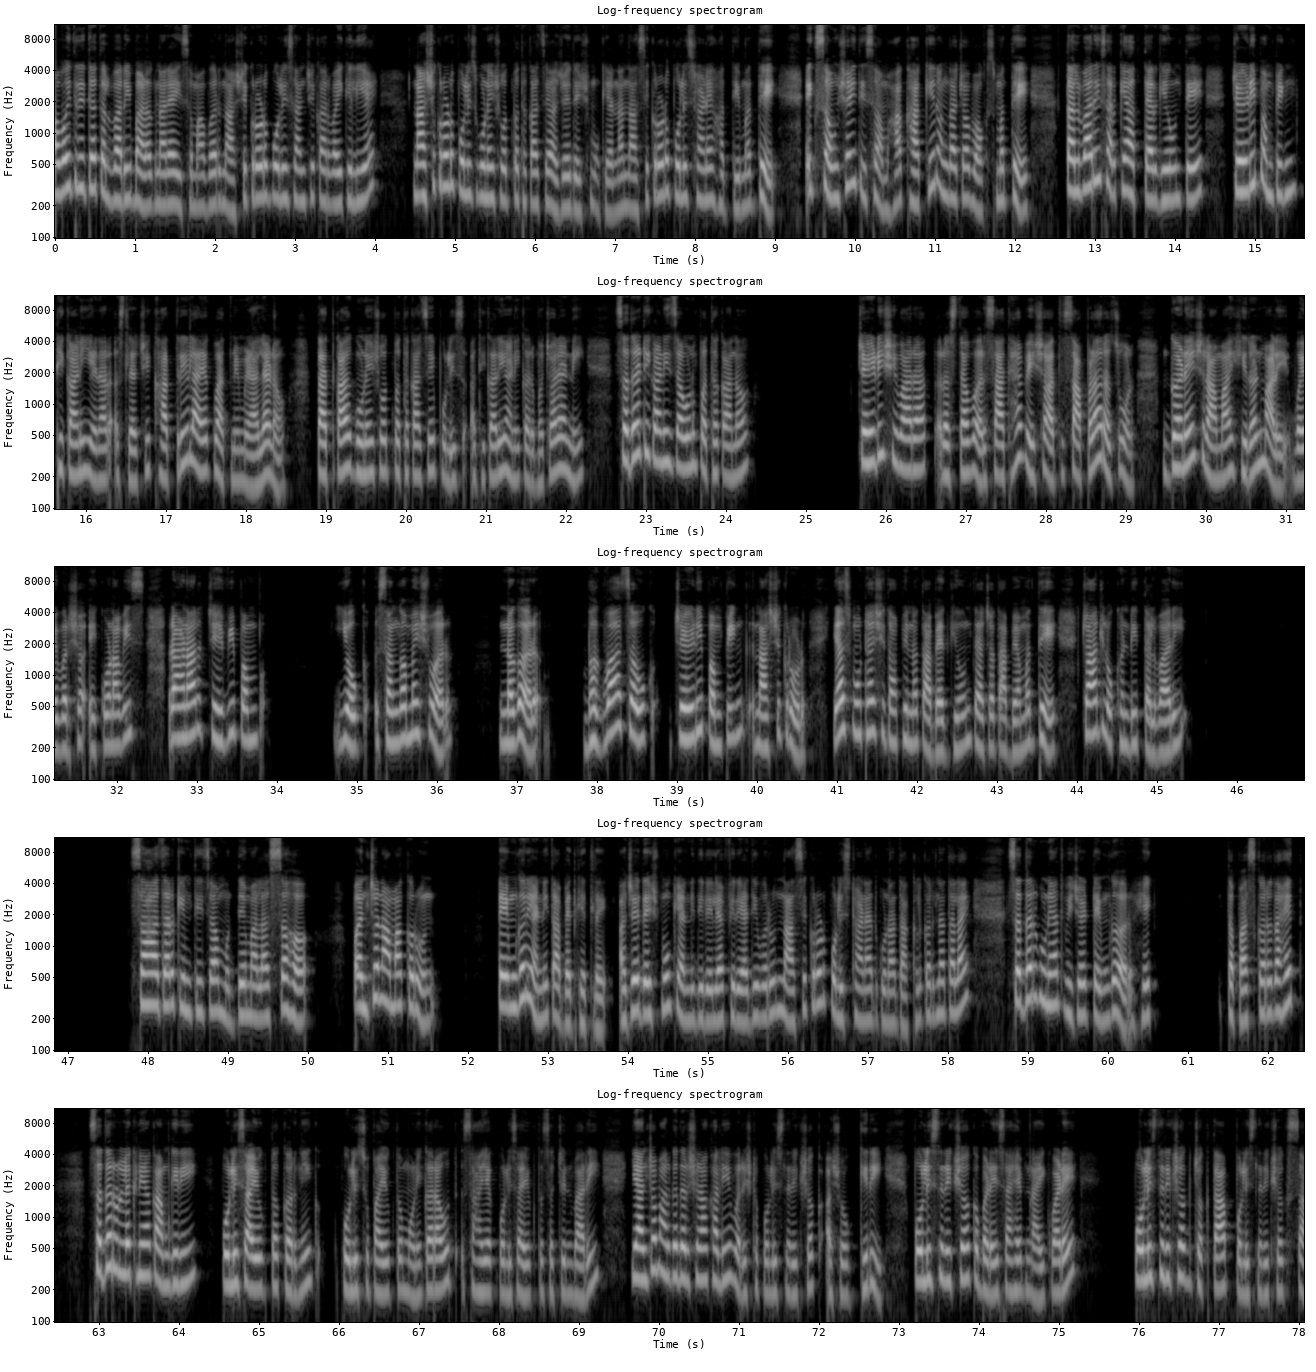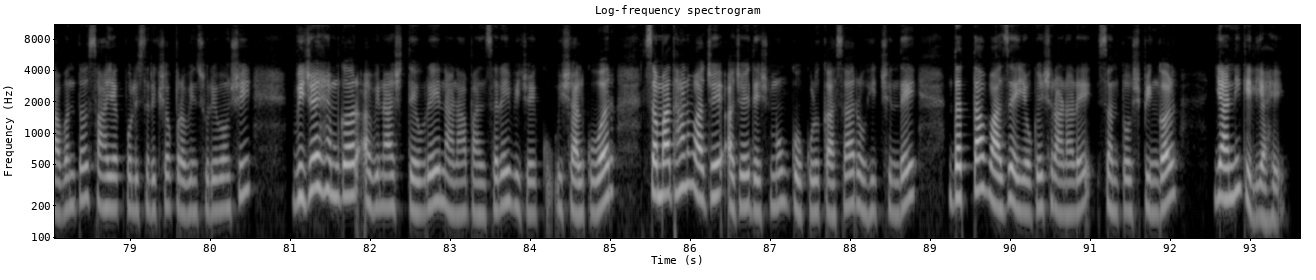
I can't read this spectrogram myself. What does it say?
अवैधरित्या तलवारी बाळगणाऱ्या इसमावर नाशिक रोड पोलिसांची कारवाई केली आहे. नाशिक रोड पोलीस गुन्हे शोध पथकाचे अजय देशमुख यांना नाशिक रोड पोलीस ठाणे हद्दीमध्ये एक संशयित इसम हा खाकी रंगाच्या बॉक्समध्ये तलवारीसारखे हत्यार घेऊन ते चेहडी पंपिंग ठिकाणी येणार असल्याची खात्रीलायक बातमी मिळाल्यानं तात्काळ गुन्हे शोध पथकाचे पोलीस अधिकारी आणि कर्मचाऱ्यांनी सदर ठिकाणी जाऊन पथकानं चेहडी शिवारात रस्त्यावर साध्या वेशात सापळा रचून गणेश रामा हिरणमाळे वय वर्ष एकोणावीस राहणार चेहवी पंप योग संगमेश्वर नगर भगवा चौक चेहडी पंपिंग नाशिक रोड. याच मोठ्या शिताफीनं ताब्यात घेऊन त्याच्या ताब्यामध्ये चार लोखंडी तलवारी सहा हजार किमतीचा मुद्देमालासह पंचनामा करून टेमगर यांनी ताब्यात घेतलंय. अजय देशमुख यांनी दिलेल्या फिर्यादीवरून नाशिक रोड पोलीस ठाण्यात गुन्हा दाखल करण्यात आलाय. सदर गुन्ह्यात विजय टेमगर हे तपास करत आहेत. सदर उल्लेखनीय कामगिरी पोलीस आयुक्त कर्णिक पोलीस उपायुक्त मोनिका राऊत सहाय्यक पोलीस आयुक्त सचिन बारी यांच्या मार्गदर्शनाखाली वरिष्ठ पोलीस निरीक्षक अशोक गिरी पोलीस निरीक्षक बडेसाहेब नाईकवाडे पोलीस निरीक्षक जगताप पोलीस निरीक्षक सावंत सहाय्यक पोलीस निरीक्षक प्रवीण सूर्यवंशी विजय हेमगर अविनाश देवरे नाना पानसरे विजय कु विशाल कुवर समाधान वाजे अजय देशमुख गोकुळ कासा रोहित शिंदे दत्ता वाजे योगेश रानडे संतोष पिंगळ यांनी केली आहे.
